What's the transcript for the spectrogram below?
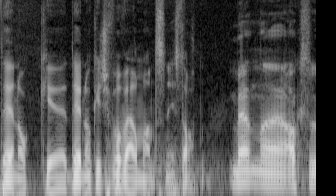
det, er, nok, det er nok ikke for hvermannsen i starten. Men uh, Aksel,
